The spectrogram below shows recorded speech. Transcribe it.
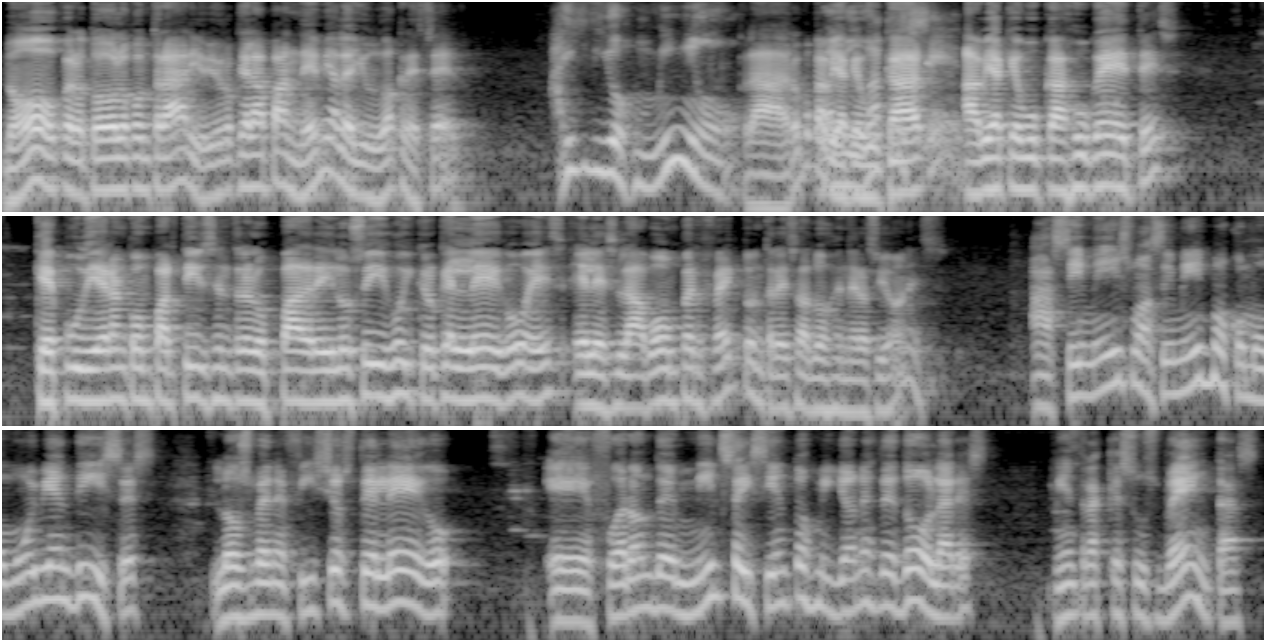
No, pero todo lo contrario. Yo creo que la pandemia le ayudó a crecer. Ay, Dios mío. Claro, porque había que buscar, había que buscar juguetes que pudieran compartirse entre los padres y los hijos y creo que el Lego es el eslabón perfecto entre esas dos generaciones. Asimismo, asimismo, como muy bien dices, los beneficios del Lego eh, fueron de 1.600 millones de dólares, mientras que sus ventas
